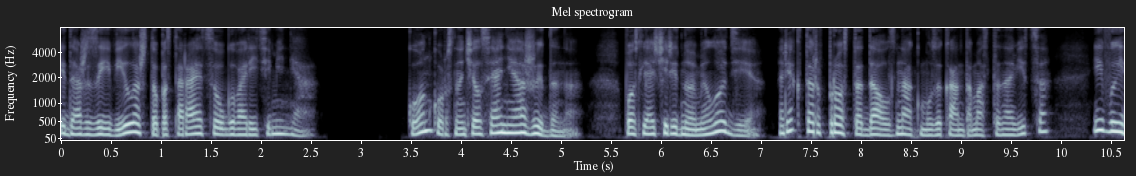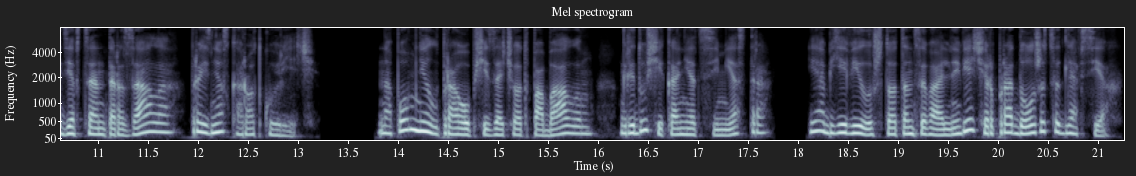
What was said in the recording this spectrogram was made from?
и даже заявила, что постарается уговорить и меня. Конкурс начался неожиданно. После очередной мелодии ректор просто дал знак музыкантам остановиться — и, выйдя в центр зала, произнес короткую речь. Напомнил про общий зачет по баллам, грядущий конец семестра и объявил, что танцевальный вечер продолжится для всех,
